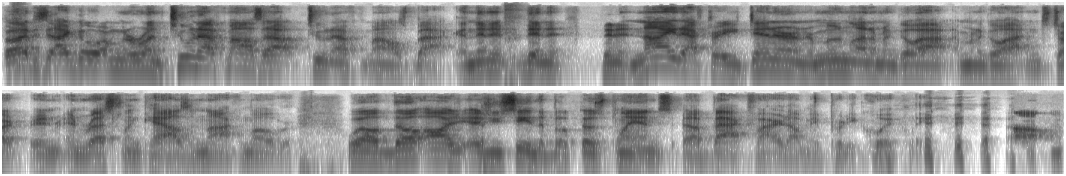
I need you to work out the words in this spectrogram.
but I just I go. I'm going to run two and a half miles out, two and a half miles back, and then it, then it, then at night after I eat dinner under moonlight, I'm going to go out. I'm going to go out and start and, and wrestling cows and knock them over. Well, though, as you see in the book, those plans uh, backfired on me pretty quickly. Um,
